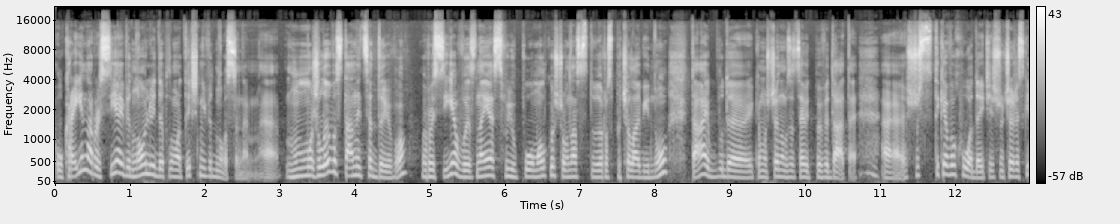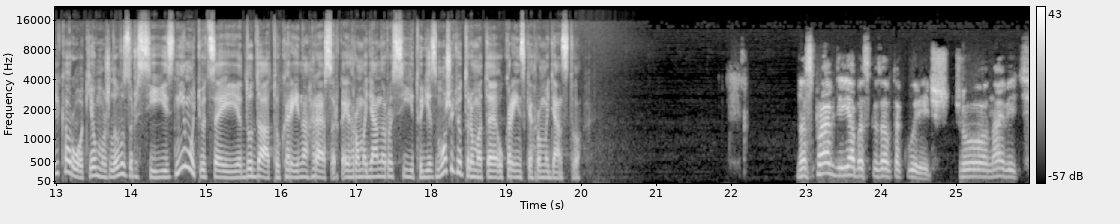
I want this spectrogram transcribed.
Україна, Росія відновлюють дипломатичні відносини. Е, Можливо, станеться диво. Росія визнає свою помилку, що вона с- розпочала війну, та й буде якимось чином за це відповідати. Е, Що ж це таке виходить? Що через кілька років, можливо, з Росії знімуть у цей додаток країна-агресорка і громадяни Росії тоді зможуть отримати українське громадянство? Насправді я би сказав таку річ, що навіть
